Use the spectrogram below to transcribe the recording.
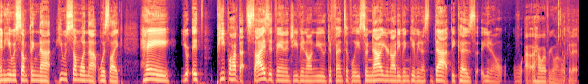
And he was something that he was someone that was like, Hey, you're it people have that size advantage even on you defensively. So now you're not even giving us that because, you know, wh- uh, however you want to look at it.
